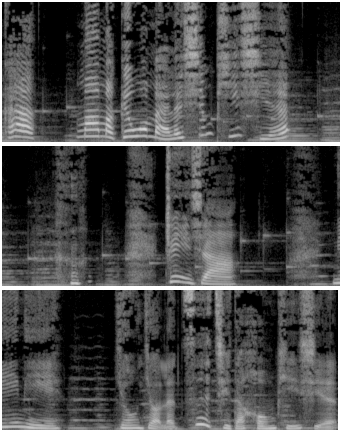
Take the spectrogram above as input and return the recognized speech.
看，妈妈给我买了新皮鞋。这下，妮妮拥有了自己的红皮鞋。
